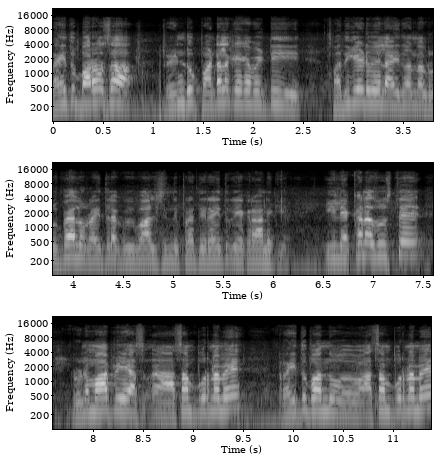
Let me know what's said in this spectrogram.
రైతు భరోసా రెండు పంటలకు ఎగబెట్టి పదిహేడు వేల ఐదు వందల రూపాయలు రైతులకు ఇవ్వాల్సింది ప్రతి రైతుకు ఎకరానికి. ఈ లెక్కన చూస్తే రుణమాఫీ అస- అసంపూర్ణమే రైతు బంధు అసంపూర్ణమే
